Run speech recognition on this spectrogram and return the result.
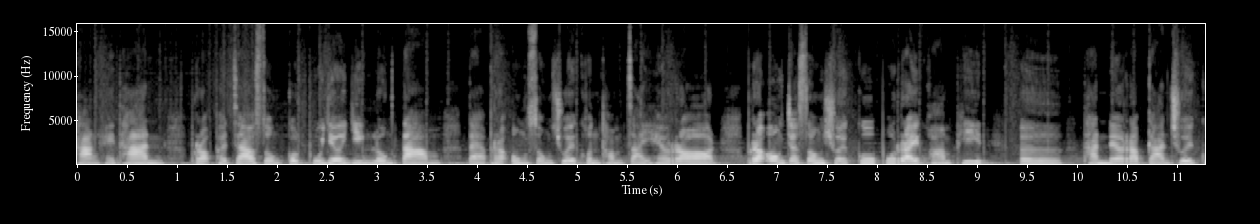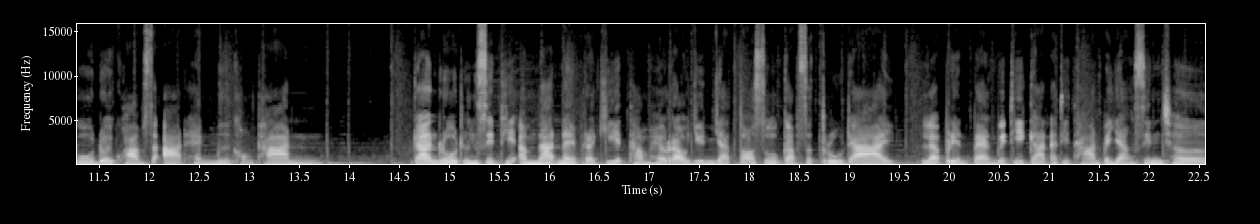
ทางให้ท่าน เพราะพระเจ้าทรงกดผู้เย่อหยิ่งลงต่ำแต่พระองค์ทรงช่วยคนถ่อมใจให้รอด พระองค์จะทรงช่วยกู้ผู้ไร้ความผิด เออ ท่านได้รับการช่วยกู้โดยความสะอาดแห่งมือของท่าน การรู้ถึงสิทธิอำนาจในพระคิดทำให้เรายืนหยัดต่อสู้กับศัตรูได้ และเปลี่ยนแปลงวิธีการอธิษฐานไปอย่างสิ้นเชิง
